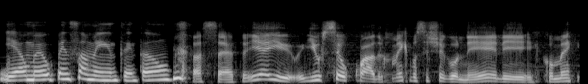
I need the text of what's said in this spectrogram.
E é o meu pensamento, então. Tá certo. E aí, e o seu quadro? Como é que você chegou nele? Como é que.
